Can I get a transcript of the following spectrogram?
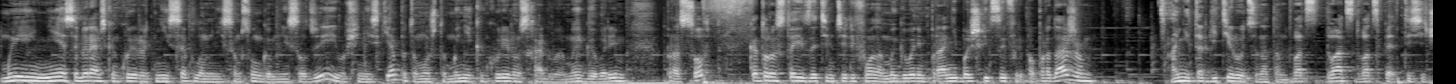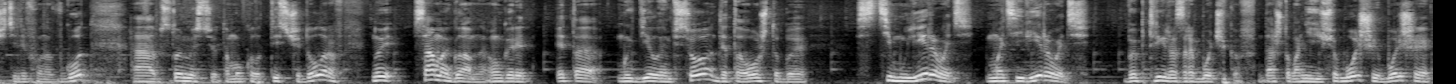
мы не собираемся конкурировать ни с Apple, ни с Samsung, ни с LG, и вообще ни с кем, потому что мы не конкурируем с hardware ом, мы говорим про софт, который стоит за этим телефоном, мы говорим про небольшие цифры по продажам, они таргетируются на там 20-25 тысяч телефонов в год а, стоимостью там около тысячи долларов. Ну и самое главное, он говорит, это мы делаем все для того, чтобы стимулировать, мотивировать Web3 разработчиков, да, чтобы они еще больше и больше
